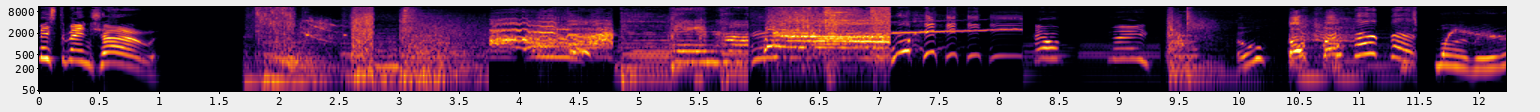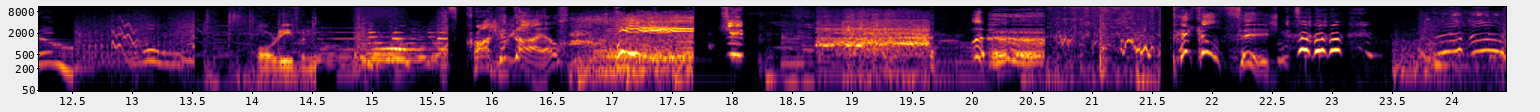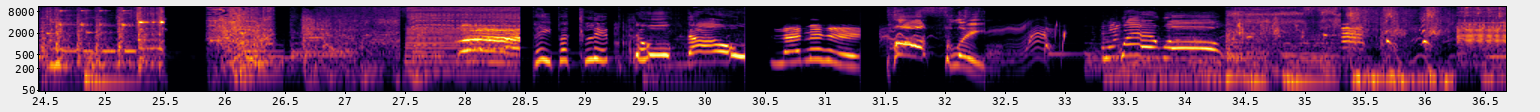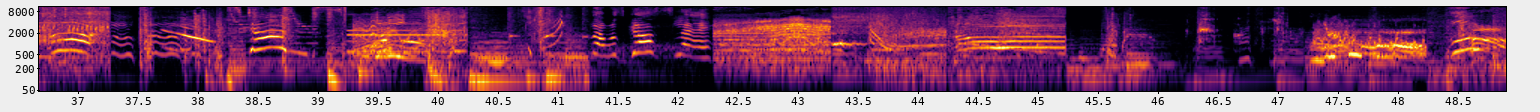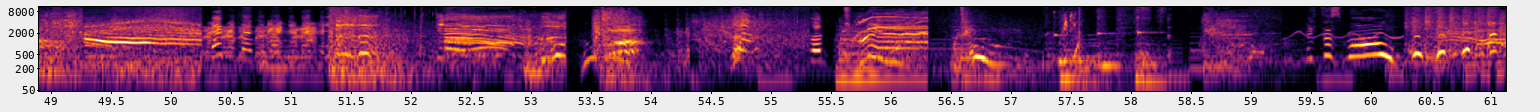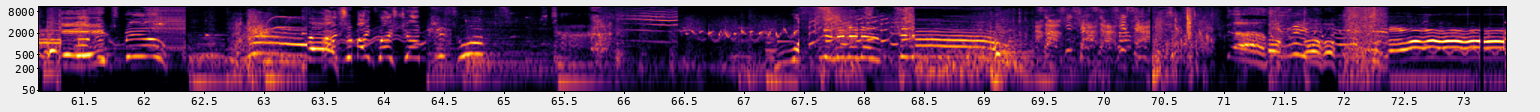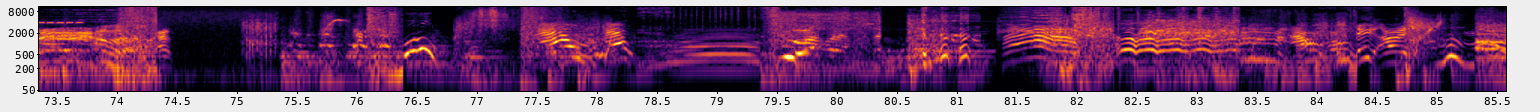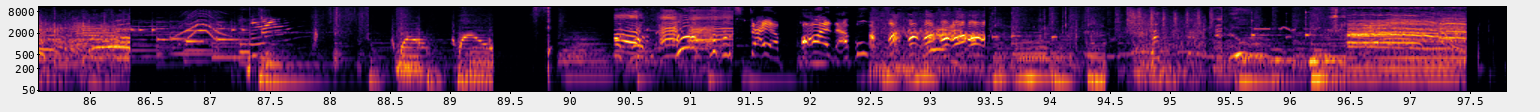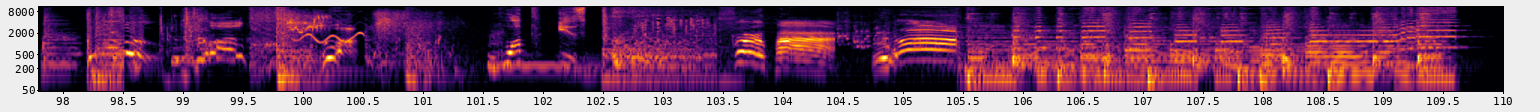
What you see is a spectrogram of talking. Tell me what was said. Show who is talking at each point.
Speaker 1: Mr. Men Show! Help me! Oh,
Speaker 2: My rear end.
Speaker 3: Or even
Speaker 4: Crocodile. Sheep. Pickle fish.
Speaker 2: Paper clip.
Speaker 4: Oh no.
Speaker 1: lemonade!
Speaker 4: Parsley. Werewolf.
Speaker 5: That was ghastly!
Speaker 4: The
Speaker 1: Mr.
Speaker 4: Age bill. Answer my question.
Speaker 1: Miss Whoops! No, no, no, no, no!
Speaker 4: What is
Speaker 3: Super! Ah!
